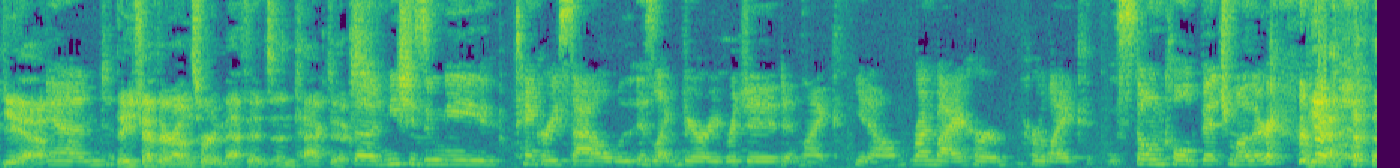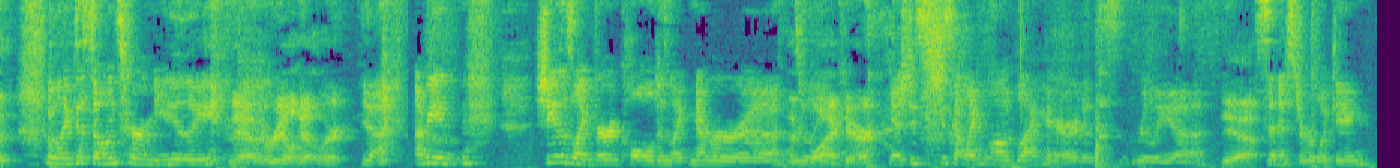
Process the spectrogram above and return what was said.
Yeah. and They each have their own sort of methods and tactics. the Nishizumi tankery style is like very rigid and like you know run by her her like stone cold bitch mother yeah. who like disowns her immediately yeah, the real Hitler yeah I mean she is like very cold and like never uh has really, black hair. yeah she's she's got like long black hair and it's really uh Yeah. sinister looking.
